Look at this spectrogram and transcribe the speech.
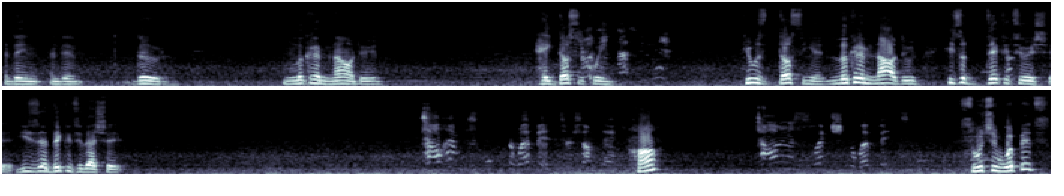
and then and then, dude. Look at him now, dude. Hey, Don't Queen. keep dusting it. He was dusting it. Look at him now, dude. He's addicted to his shit. He's addicted to that shit. Tell him to switch the weapons or something. Huh? Tell him to switch the weapons. Switching whippets?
